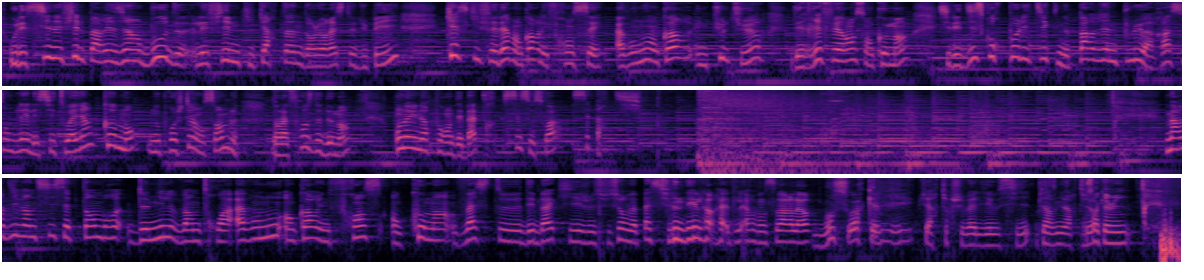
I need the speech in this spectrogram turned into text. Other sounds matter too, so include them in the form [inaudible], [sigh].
où les cinéphiles parisiens boudent les films qui cartonnent dans le reste du pays. Qu'est-ce qui fédère encore les Français? Avons-nous encore une culture, des références en commun? Si les discours politiques ne parviennent plus à rassembler les citoyens, comment nous projeter ensemble dans la France de demain? On a une heure pour en débattre. C'est ce soir, c'est parti. Mardi 26 septembre 2023, avons-nous encore une France en commun? Vaste débat qui, je suis sûre, va passionner [laughs] Laure Adler. Bonsoir Laure. Bonsoir Camille. Puis Arthur Chevalier aussi. Bienvenue Arthur. Bonsoir Camille.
